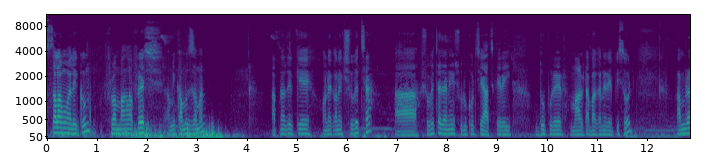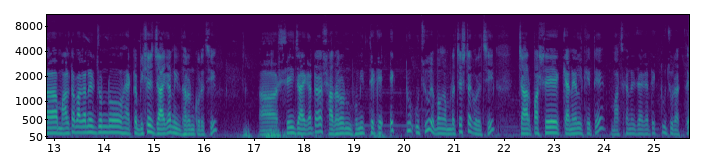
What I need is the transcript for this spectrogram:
আসসালামু আলাইকুম ফ্রম বাংলা ফ্রেশ আমি কামুজ্জামান আপনাদেরকে অনেক অনেক শুভেচ্ছা। শুভেচ্ছা জানিয়ে শুরু করছি আজকের এই দুপুরের মালটা বাগানের এপিসোড আমরা মালটা বাগানের জন্য একটা বিশেষ জায়গা নির্ধারণ করেছি। সেই জায়গাটা সাধারণ ভূমির থেকে একটু উঁচু এবং আমরা চেষ্টা করেছি চারপাশে ক্যানেল কেটে, মাঝখানের জায়গাটা একটু উঁচু রাখতে।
